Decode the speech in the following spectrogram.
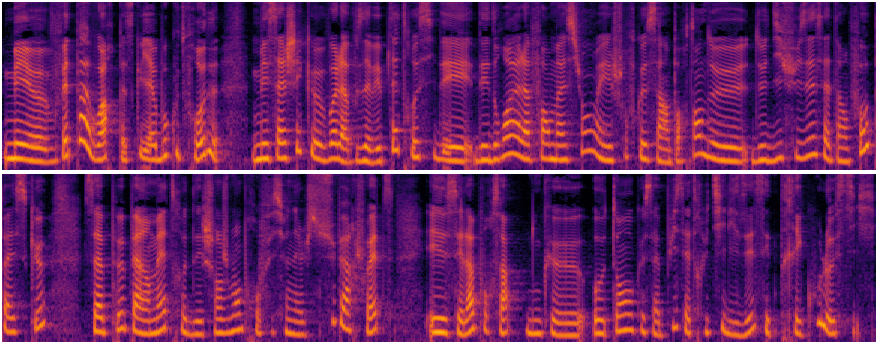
mais euh, vous faites pas avoir parce qu'il y a beaucoup de fraude. Mais sachez que voilà, vous avez peut-être aussi des, droits à la formation et je trouve que c'est important de, diffuser cette info parce que ça peut permettre des changements professionnels super chouettes et c'est là pour ça. Donc euh, autant que ça puisse être utilisé, c'est très cool aussi.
